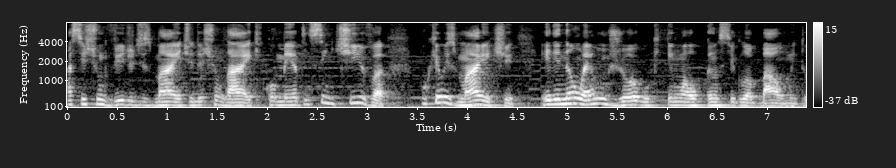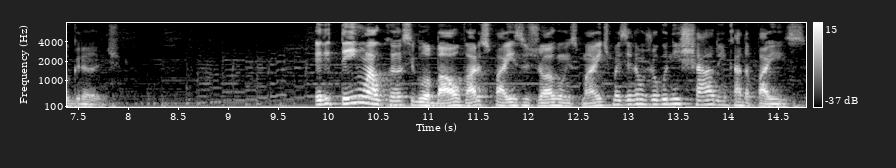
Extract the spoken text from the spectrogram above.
assiste um vídeo de Smite, deixa um like, comenta, incentiva, porque o Smite ele não é um jogo que tem um alcance global muito grande. Ele tem um alcance global, vários países jogam Smite, mas ele é um jogo nichado em cada país.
